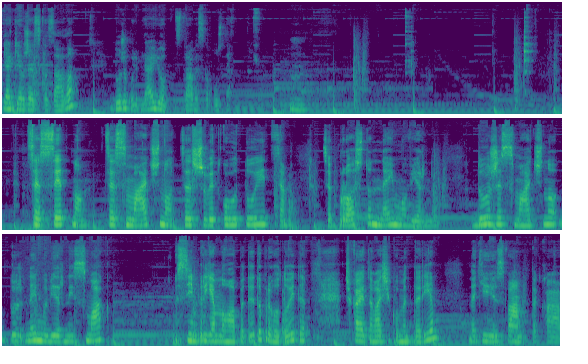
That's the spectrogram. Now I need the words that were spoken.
як я вже сказала, дуже полюбляю страви з капусти. Це ситно, це смачно, це швидко готується. Це просто неймовірно. Дуже смачно, дуже неймовірний смак. Всім приємного апетиту, приготуйте. Чекайте ваші коментарі. Надіюсь, вам така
